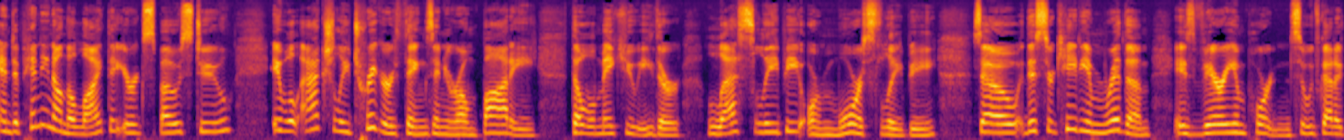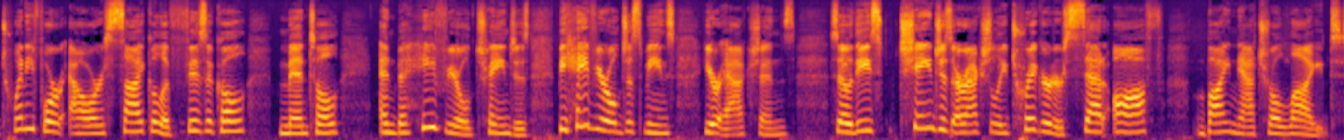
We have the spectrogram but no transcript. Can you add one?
And depending on the light that you're exposed to, it will actually trigger things in your own body that will make you either less sleepy or more sleepy. So, this circadian rhythm is very important. So, we've got a 24 hour cycle of physical, mental, and behavioral changes. Behavioral just means your actions. So, these changes are actually triggered or set off by natural light.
